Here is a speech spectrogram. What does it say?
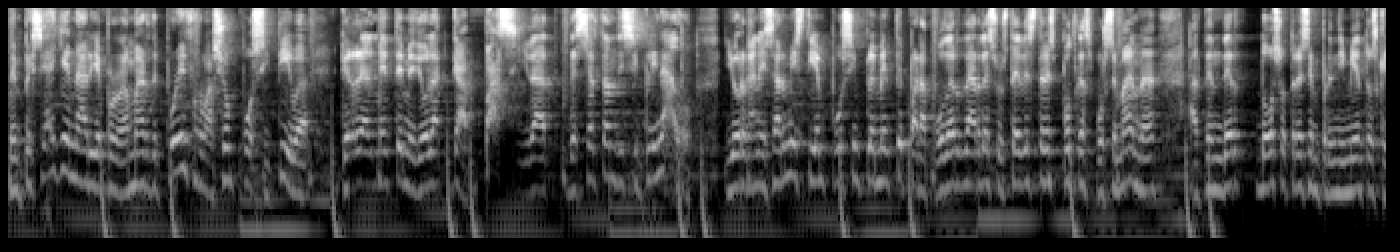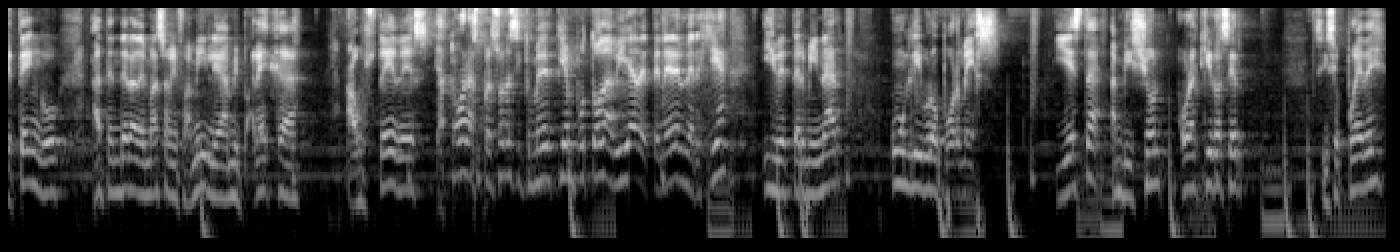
me empecé a llenar y a programar de pura información positiva que realmente me dio la capacidad de ser tan disciplinado y organizar mis tiempos simplemente para poder darles a ustedes tres podcasts por semana, atender dos o tres emprendimientos que tengo, atender además a mi familia, a mi pareja, a ustedes y a todas las personas y que me dé tiempo todavía de tener energía y de terminar un libro por mes. Y esta ambición ahora quiero hacer, si se puede,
